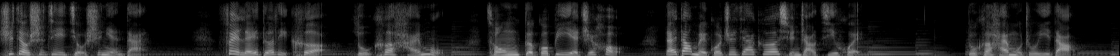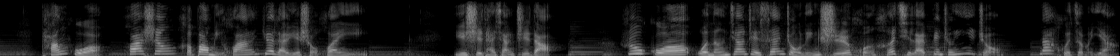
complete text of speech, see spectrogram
十九世纪九十年代，费雷德里克·鲁克海姆从德国毕业之后，来到美国芝加哥寻找机会。鲁克海姆注意到，糖果、花生和爆米花越来越受欢迎，于是他想知道，如果我能将这三种零食混合起来变成一种，那会怎么样？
